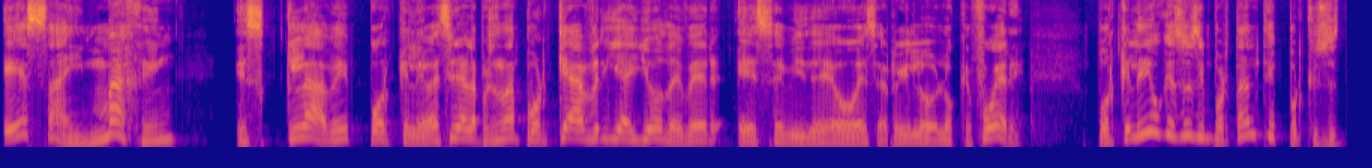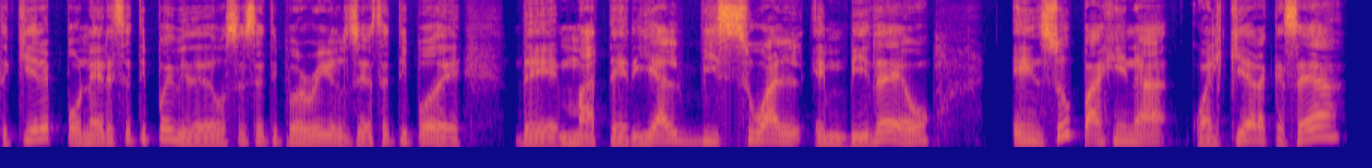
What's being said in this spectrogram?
Esa imagen es clave porque le va a decir a la persona por qué habría yo de ver ese video, ese reel o lo que fuere. ¿Por qué le digo que eso es importante? Porque si usted quiere poner ese tipo de videos, ese tipo de reels, este tipo de, de material visual en video en su página, cualquiera que sea,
